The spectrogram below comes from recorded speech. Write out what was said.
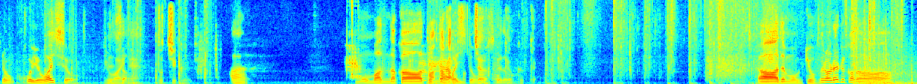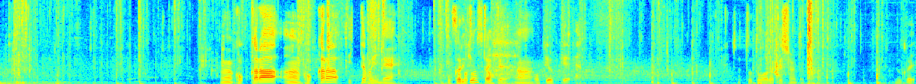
でもここ弱いっすよ。弱いね。どっち行く？はい。もう真ん中取った方がいいと思うんですけど。あー、でも、漁振られるかな。ーうんこっからうんこっから行ってもいいね。こっから行きますか。うん。オッケーオッケー。とドアだけ閉めとく了解。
